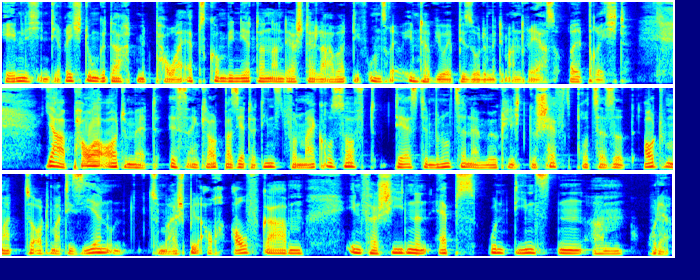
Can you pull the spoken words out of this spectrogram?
ähnlich in die Richtung gedacht, mit Power Apps kombiniert dann an der Stelle, aber die, unsere Interview-Episode mit dem Andreas Olbricht. Ja, Power Automate ist ein cloudbasierter Dienst von Microsoft, der es den Benutzern ermöglicht, Geschäftsprozesse automat zu automatisieren und zum Beispiel auch Aufgaben in verschiedenen Apps und Diensten ähm, oder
